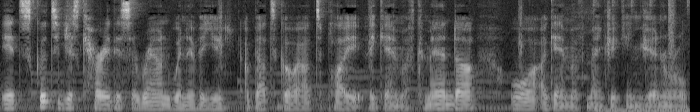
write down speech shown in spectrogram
it's good to just carry this around whenever you're about to go out to play a game of Commander or a game of Magic in general,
